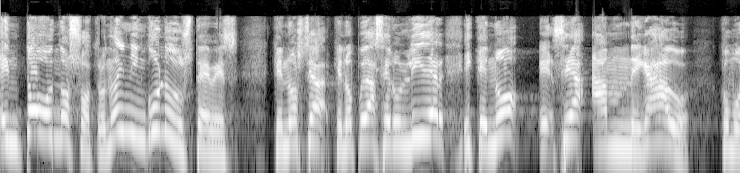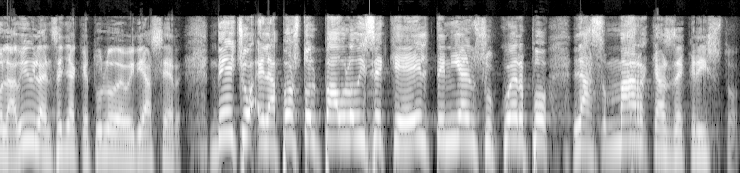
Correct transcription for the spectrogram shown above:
en todos nosotros. No hay ninguno de ustedes que no sea, que no pueda ser un líder y que no eh, sea abnegado como la Biblia enseña que tú lo deberías hacer. De hecho, el apóstol Pablo dice que él tenía en su cuerpo las marcas de Cristo.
